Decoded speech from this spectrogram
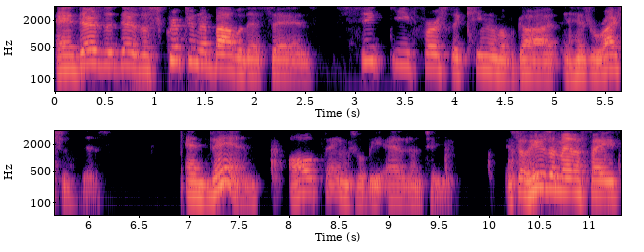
And there's a there's a scripture in the Bible that says, Seek ye first the kingdom of God and his righteousness, and then all things will be added unto you. And so he was a man of faith,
